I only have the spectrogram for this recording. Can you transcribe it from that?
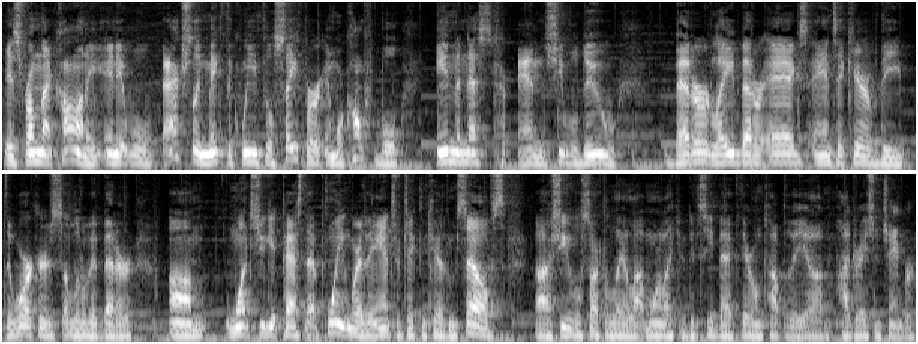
is from that colony and it will actually make the queen feel safer and more comfortable in the nest and she will do better, lay better eggs and take care of the, the workers a little bit better. Um, once you get past that point where the ants are taking care of themselves, uh, she will start to lay a lot more like you can see back there on top of the uh, hydration chamber.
